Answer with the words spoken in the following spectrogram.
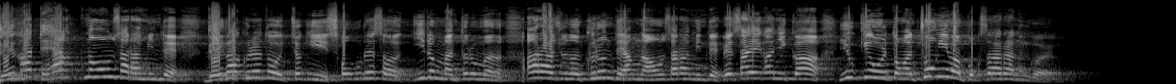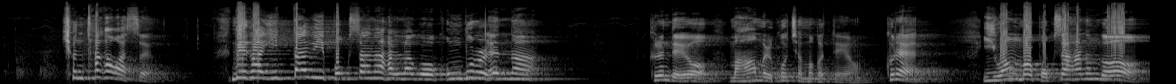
내가 대학 나온 사람인데 내가 그래도 저기 서울에서 이름만 들으면 알아주는 그런 대학 나온 사람인데 회사에 가니까 6개월 동안 종이만 복사하라는 거예요. 현타가 왔어요. 내가 이따위 복사나 하려고 공부를 했나? 그런데요, 마음을 고쳐 먹었대요. 그래, 이왕 뭐 복사하는 거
